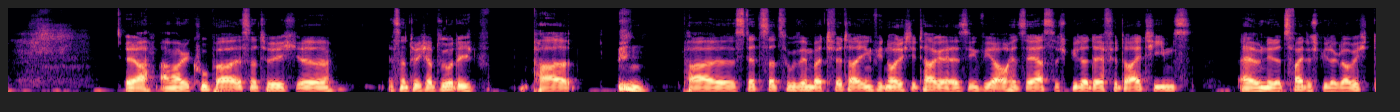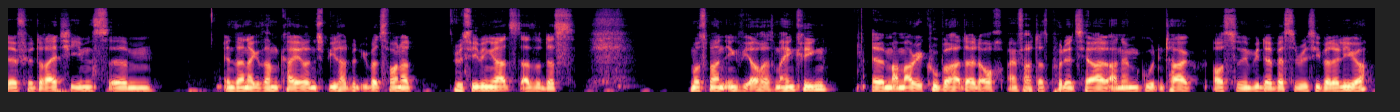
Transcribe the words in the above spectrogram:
Ja, ja Amari Cooper ist natürlich äh, ist natürlich absurd. Ich paar paar Stats dazu gesehen bei Twitter irgendwie neulich die Tage. Er ist irgendwie auch jetzt der erste Spieler, der für drei Teams, äh, nee, der zweite Spieler, glaube ich, der für drei Teams ähm, in seiner gesamten Karriere ein Spiel hat mit über 200 Receiving Yards. Also das muss man irgendwie auch erstmal hinkriegen. Ähm, Amari Cooper hat halt auch einfach das Potenzial, an einem guten Tag auszusehen wie der beste Receiver der Liga.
